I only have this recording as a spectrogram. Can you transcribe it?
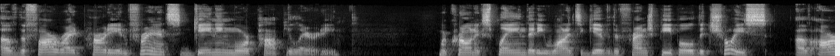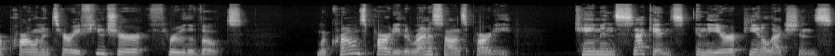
of the far right party in France gaining more popularity. Macron explained that he wanted to give the French people the choice of our parliamentary future through the votes. Macron's party, the Renaissance Party, came in second in the European elections,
